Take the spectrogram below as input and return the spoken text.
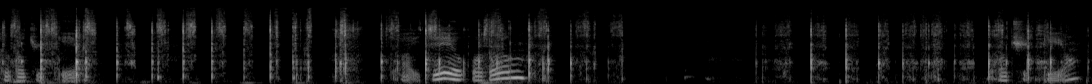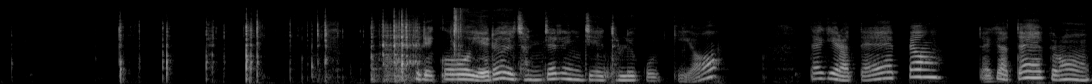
긁어줄게요. 자 이제 이거를 넣어줄게요. 그리고 얘를 전자레인지에 돌리고 올게요. 딸기라떼 뿅 딸기라떼 뿅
